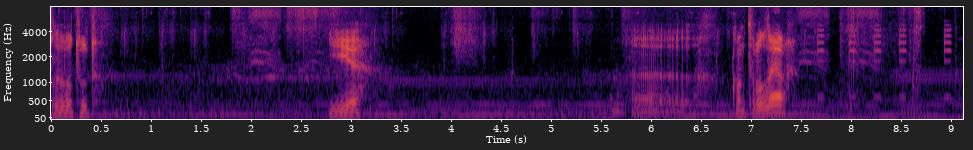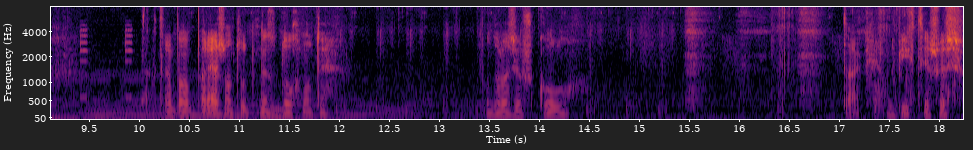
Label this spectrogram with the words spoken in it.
Можливо, тут є е, контролер. Так, треба обережно тут не здохнути. По дорозі в школу. Так, бігти щось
